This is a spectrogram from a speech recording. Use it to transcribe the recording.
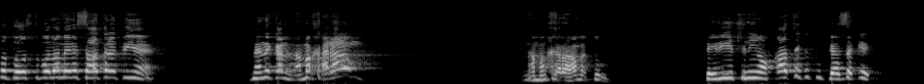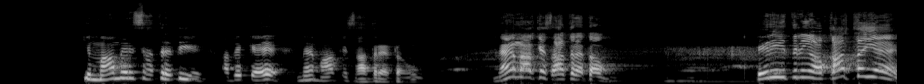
तो दोस्त बोला, मेरे साथ रहती हैं। मैंने कहा, नमक हराम। नमक हराम है तू। तेरी इतनी औकात है कि तू कह सके कि माँ मेरे साथ रहती है? अबे कहे, मैं माँ के साथ रहता हूँ। मैं माँ के साथ रहता हूँ। तेरी इतनी औकात नहीं है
